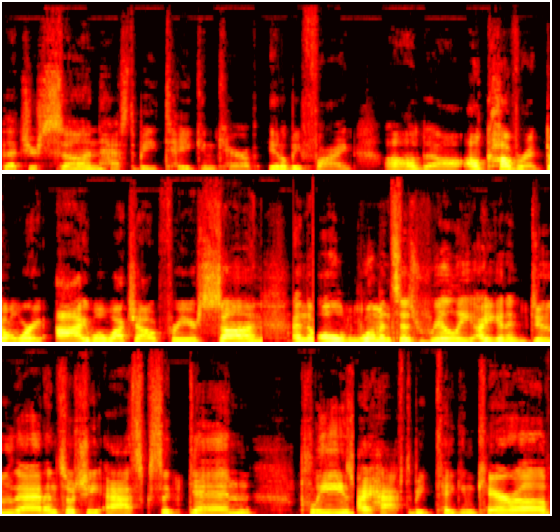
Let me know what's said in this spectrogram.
that your son has to be taken care of. It'll be fine. I'll, I'll, I'll cover it. Don't worry. I will watch out for your son. And the old woman says, Really? Are you going to do that? And so she asks again. Please, I have to be taken care of.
